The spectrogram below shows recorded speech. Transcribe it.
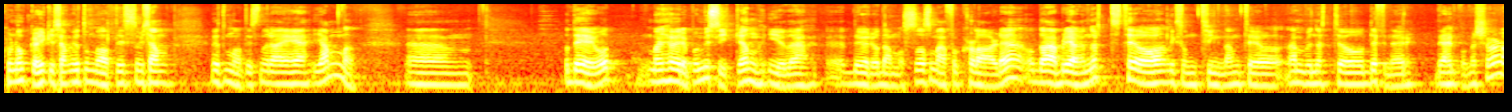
hvor noe ikke kommer automatisk, som kommer automatisk når jeg er hjemme. Um, og det er jo, Man hører på musikken i det. Det gjør jo dem også, som jeg forklarer det. Og da blir jeg jo nødt til å liksom, tvinge dem til å, de blir nødt til å definere det jeg holder på med sjøl.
